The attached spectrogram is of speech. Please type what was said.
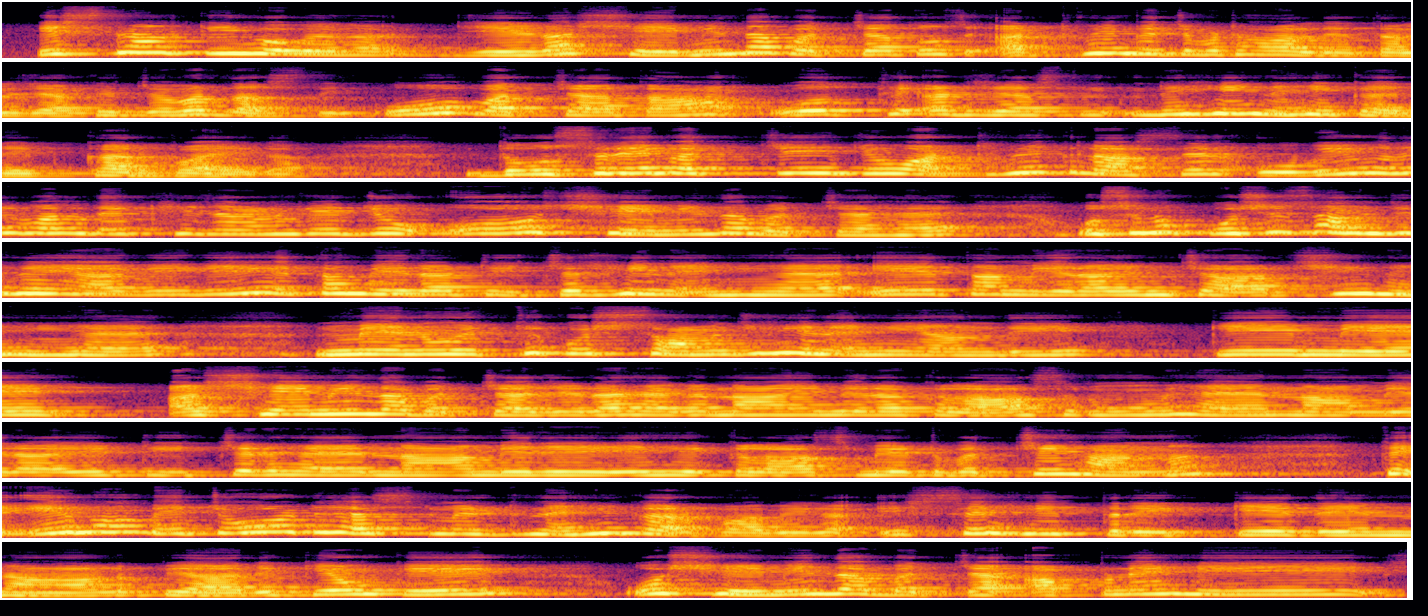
ਇਸ ਨਾਲ ਕੀ ਹੋਵੇਗਾ? ਜਿਹੜਾ 6ਵੀਂ ਦਾ ਬੱਚਾ ਤੁਸੀਂ 8ਵੀਂ ਵਿੱਚ ਬਿਠਾ ਦਿੱਤਾ ਲਿਜਾ ਕੇ ਜ਼ਬਰਦਸਤੀ, ਉਹ ਬੱਚਾ ਤਾਂ ਉੱਥੇ ਐਡਜਸਟ ਨਹੀਂ ਨਹੀਂ ਕਰੇ, ਕਰ ਪਾਏਗਾ। ਦੂਸਰੇ ਬੱਚੇ ਜੋ 8ਵੀਂ ਕਲਾਸ ਦੇ ਉਹ ਵੀ ਉਹਦੇ ਵੱਲ ਦੇਖੇ ਜਾਣਗੇ, ਜੋ ਉਹ 6ਵੀਂ ਦਾ ਬੱਚਾ ਹੈ ਉਸ ਨੂੰ ਕੁਝ ਸਮਝ ਨਹੀਂ ਆਵੇਗੀ ਇਹ ਤਾਂ ਮੇਰਾ ਟੀਚਰ ਹੀ ਨਹੀਂ ਹੈ, ਇਹ ਤਾਂ ਮੇਰਾ ਇੰਚਾਰਜ ਹੀ ਨਹੀਂ ਹੈ। ਮੈਨੂੰ ਇੱਥੇ ਕੁਝ ਸਮਝ ਹੀ ਨਹੀਂ ਆਉਂਦੀ ਕਿ ਮੈਂ ਛੇਵੀਂ ਦਾ ਬੱਚਾ ਜਿਹੜਾ ਹੈਗਾ, ਨਾ ਇਹ ਮੇਰਾ ਕਲਾਸਰੂਮ ਹੈ, ਨਾ ਮੇਰਾ ਇਹ ਟੀਚਰ ਹੈ, ਨਾ ਮੇਰੇ ਇਹ ਕਲਾਸਮੇਟ ਬੱਚੇ ਹਨ। ਤੇ ਇਹਨੂੰ ਵਿੱਚ ਉਹ ਐਡਜਸਟਮੈਂਟ ਨਹੀਂ ਕਰ ਪਾਵੇਗਾ। ਇਸੇ ਹੀ ਤਰੀਕੇ ਦੇ ਨਾਲ ਪਿਆਰੇ, ਕਿਉਂਕਿ ਉਹ ਛੇਵੀਂ ਦਾ ਬੱਚਾ ਆਪਣੇ ਹੀ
